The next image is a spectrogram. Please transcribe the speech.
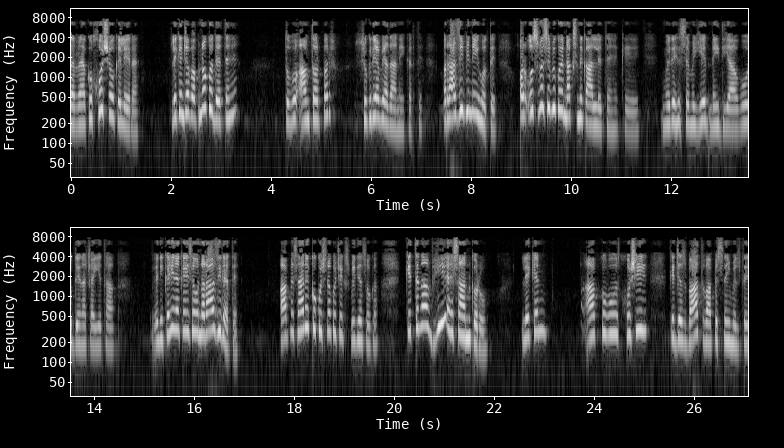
کر رہا ہے کوئی خوش ہو کے لے رہا ہے لیکن جب اپنوں کو دیتے ہیں تو وہ عام طور پر شکریہ بھی ادا نہیں کرتے اور راضی بھی نہیں ہوتے اور اس میں سے بھی کوئی نقص نکال لیتے ہیں کہ میرے حصے میں یہ نہیں دیا وہ دینا چاہیے تھا یعنی کہیں نہ کہیں سے وہ ناراض ہی رہتے ہیں آپ میں سارے کو کچھ نہ کچھ ایکسپیرئنس ہوگا کتنا بھی احسان کرو لیکن آپ کو وہ خوشی کے جذبات واپس نہیں ملتے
